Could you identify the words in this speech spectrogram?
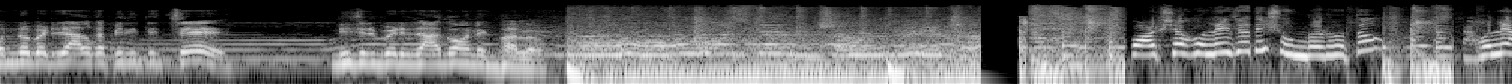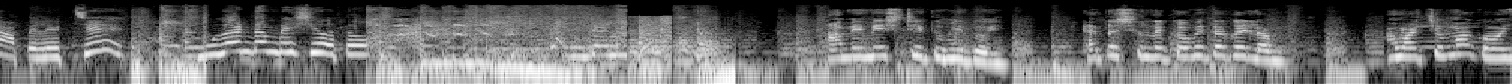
অন্য বেডির আলগা পিড়ি দিচ্ছে নিজের বেডির রাগও অনেক ভালো। ফর্সা হলেই যদি সুন্দর হতো তাহলে আপেলের চেয়ে মূলার দাম বেশি হতো। আমি মিষ্টি তুমি দই। এত সুন্দর কবিতা কইলাম। আমার চুমা কই?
